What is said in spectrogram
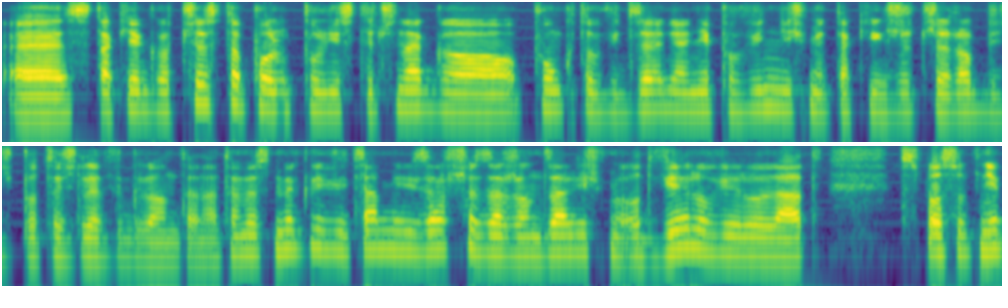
e, z takiego czysto populistycznego punktu widzenia nie powinniśmy takich rzeczy robić, bo to źle wygląda. Natomiast my Gliwicami zawsze zarządzaliśmy od wielu, wielu lat w sposób nie,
